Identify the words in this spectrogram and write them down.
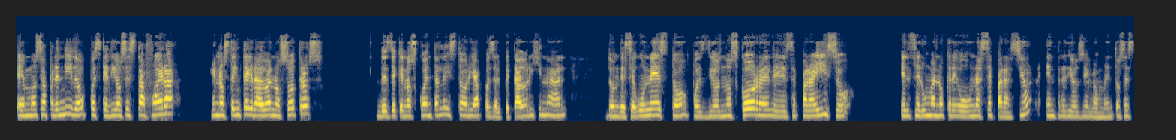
hemos aprendido pues que Dios está afuera, que no está integrado a nosotros, desde que nos cuenta la historia pues del pecado original, donde según esto pues Dios nos corre de ese paraíso, el ser humano creó una separación entre Dios y el hombre. Entonces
